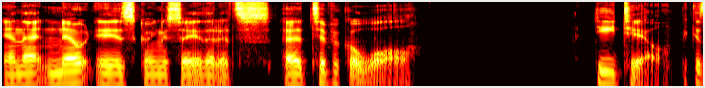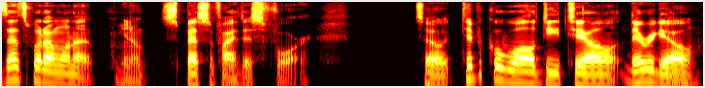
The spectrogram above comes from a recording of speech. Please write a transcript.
And that note is going to say that it's a typical wall detail because that's what I want to, you know, specify this for. So typical wall detail, there we go.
